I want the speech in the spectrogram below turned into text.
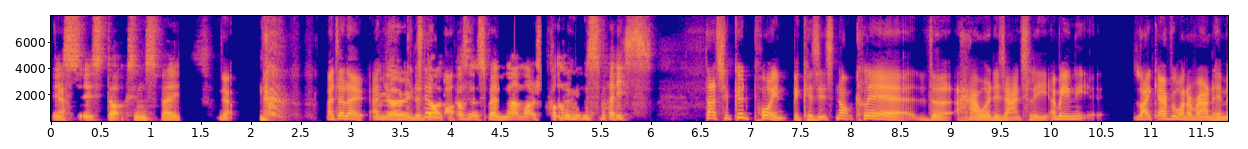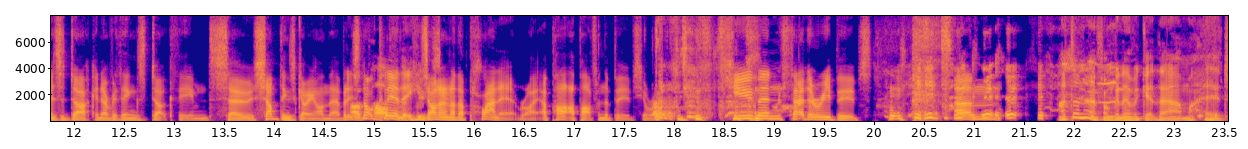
it's it's ducks in space. Yeah, I don't know. Even though Do the you know duck what? doesn't spend that much time in space. That's a good point because it's not clear that Howard is actually. I mean, like everyone around him is a duck and everything's duck themed, so something's going on there. But it's not clear that he's boobs. on another planet, right? Apart apart from the boobs, you're right. Human feathery boobs. Um, I don't know if I'm going to ever get that out of my head.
